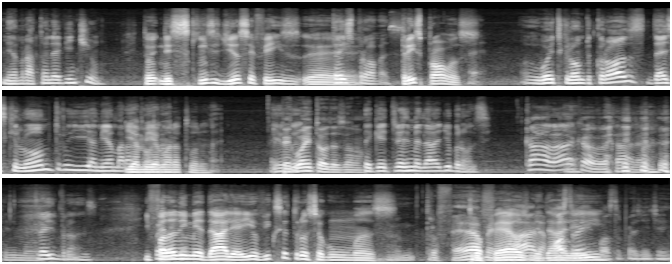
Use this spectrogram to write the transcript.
Minha maratona é 21. Então, nesses 15 dias você fez. é, Três provas. Três provas. O 8 km cross, 10 km e a minha maratona. E a meia maratona. Aí eu Pegou ganhei- em todas ou não? Peguei três medalhas de bronze. Caraca, velho. Caraca. Três bronze. E falando em medalha aí, eu vi que você trouxe algumas. Troféu, Troféus, medalha. medalha Mostra aí, aí. mostra pra gente aí.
